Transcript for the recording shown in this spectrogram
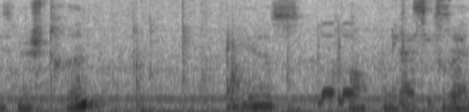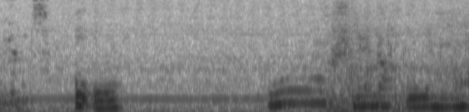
Ist nichts drin. Hier ist auch nichts 30 drin. Oh oh. Oh, schnell nach oben.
